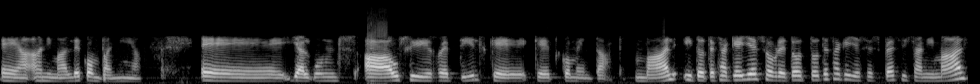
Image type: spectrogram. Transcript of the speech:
eh, animal de companyia. Eh, i alguns aus i reptils que, que he comentat. Val? I totes aquelles, sobretot totes aquelles espècies animals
